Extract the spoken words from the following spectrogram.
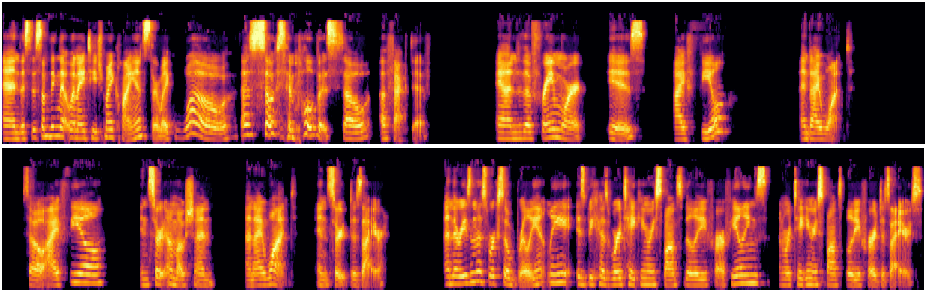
And this is something that when I teach my clients, they're like, whoa, that's so simple, but so effective. And the framework is I feel and I want. So I feel, insert emotion, and I want, insert desire. And the reason this works so brilliantly is because we're taking responsibility for our feelings and we're taking responsibility for our desires.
